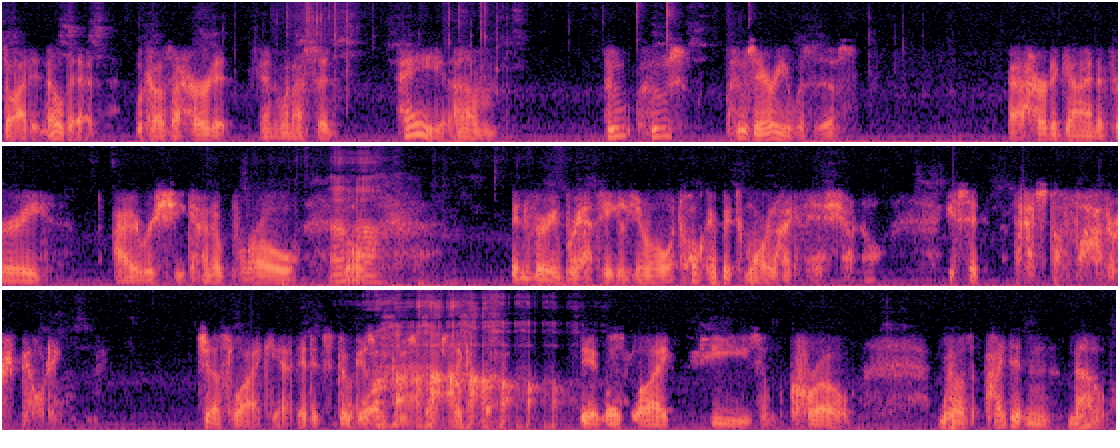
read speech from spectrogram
So I didn't know that because I heard it, and when I said, "Hey, um, who whose whose area was this?" I heard a guy in a very Irishy kind of bro Uh-huh. and very breathy, you know, talk a bit more like this, you know. He said, "That's the father's building," just like it. It, it still gives me goosebumps. It was like, geez, crow, because I didn't know.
